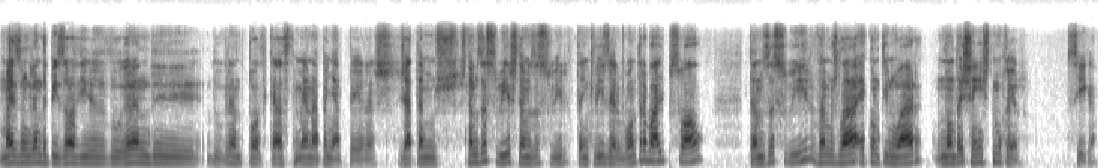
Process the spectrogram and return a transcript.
Mais um grande episódio do grande, do grande podcast Man a Apanhar Peras. Já estamos, estamos a subir, estamos a subir. Tenho que dizer bom trabalho, pessoal. Estamos a subir, vamos lá, é continuar. Não deixem isto morrer. Siga.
